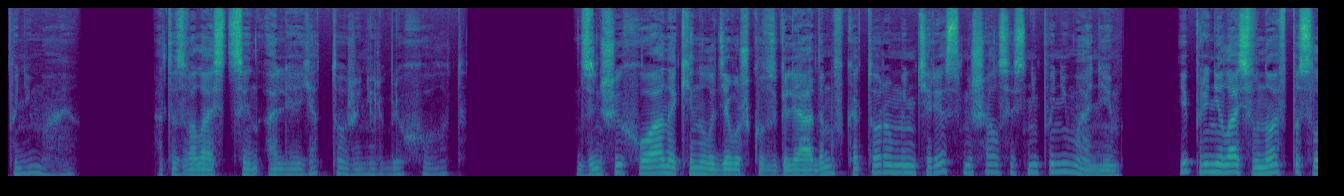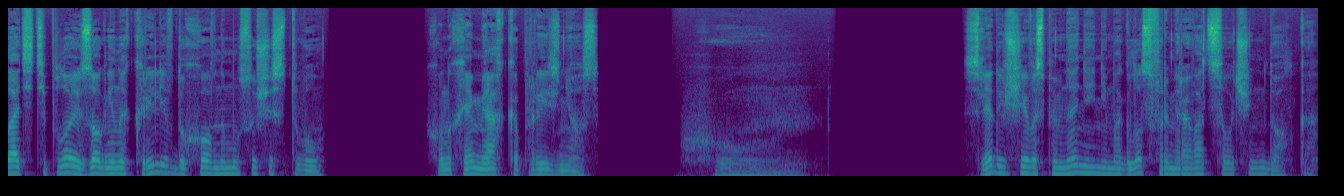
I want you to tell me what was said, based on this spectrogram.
«Понимаю», — отозвалась Цин Аллея. «Я тоже не люблю холод». Цзиньши Хуана кинула девушку взглядом, в котором интерес смешался с непониманием и принялась вновь посылать тепло из огненных крыльев духовному существу. Хунхэ мягко произнес «Хун». Следующее воспоминание не могло сформироваться очень долго.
